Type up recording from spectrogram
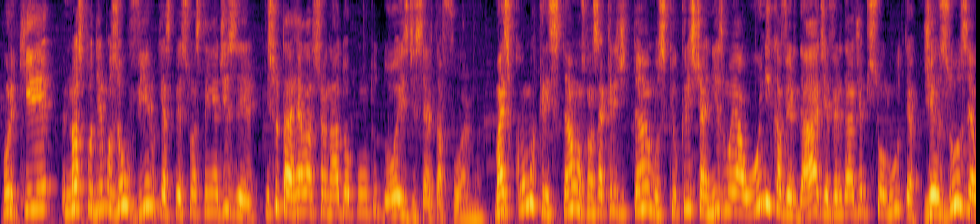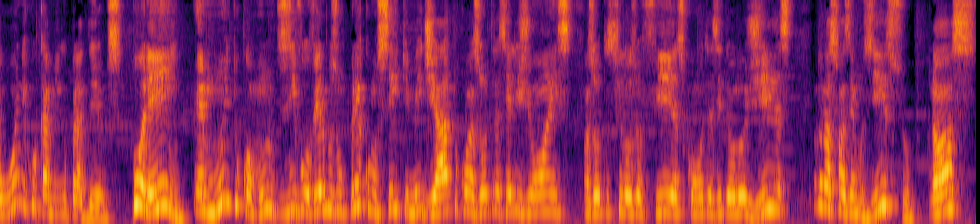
porque nós podemos ouvir o que as pessoas têm a dizer. Isso está relacionado ao ponto 2, de certa forma. Mas como cristãos, nós acreditamos que o cristianismo é a única verdade, a verdade absoluta. Jesus é o único caminho para Deus. Porém, é muito comum desenvolvermos um preconceito imediato com as outras religiões, com as outras filosofias, com outras ideologias quando nós fazemos isso, nós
